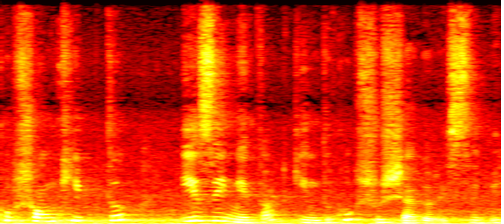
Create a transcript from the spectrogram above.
খুব সংক্ষিপ্ত ইজি মেথড কিন্তু খুব সুস্বাদু রেসিপি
